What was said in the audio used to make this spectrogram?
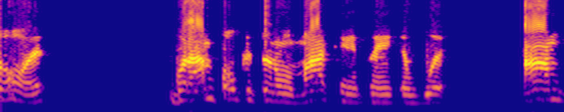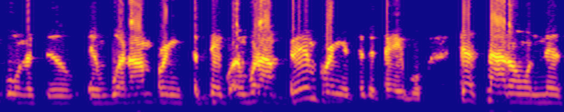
saw it, but I'm focusing on my campaign and what I'm going to do and what I'm bringing to the table and what I've been bringing to the table, just not on this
